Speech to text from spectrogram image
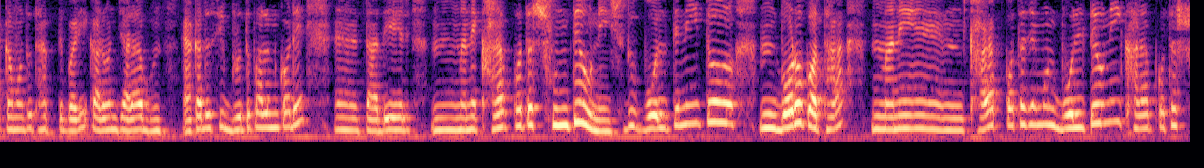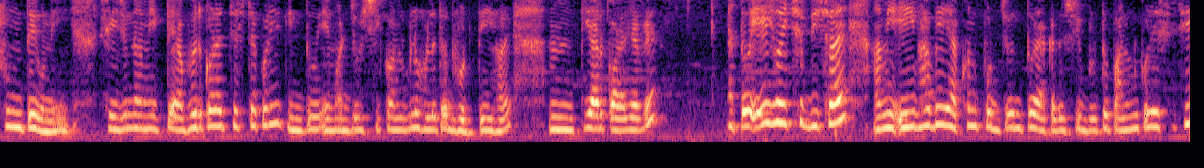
একামতো থাকতে পারি। কারণ যারা একাদশী ব্রত পালন করে তাদের মানে খারাপ কথা শুনতেও নেই। শুধু বলতে নেই তো বড় কথা মানে খারাপ কথা যেমন বলতেও নেই, খারাপ কথা শুনতেও নেই। সেই জন্য আমি একটু অ্যাভয়েড করার চেষ্টা করি। কিন্তু এমার্জেন্সি কলগুলো হলে তো ধরতেই হয়। কি আর করা যাবে? তো এই হয়েছে বিষয়। আমি এইভাবেই এখন পর্যন্ত একাদশী ব্রত পালন করে এসেছি।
